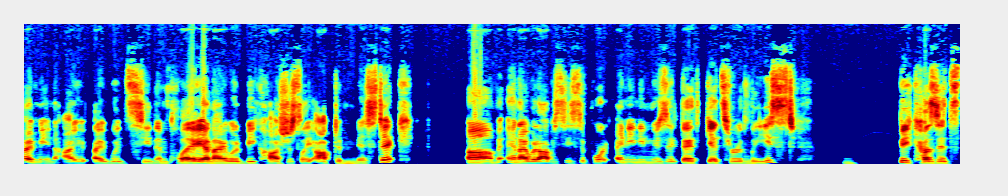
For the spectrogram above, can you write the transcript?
I mean, I I would see them play, and I would be cautiously optimistic. Um, and I would obviously support any new music that gets released because it's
